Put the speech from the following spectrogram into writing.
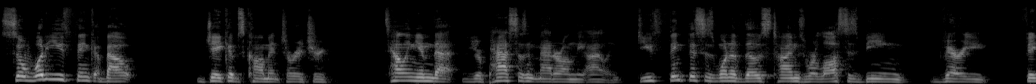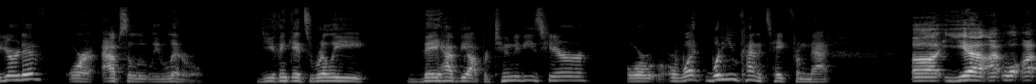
So, what do you think about Jacob's comment to Richard, telling him that your past doesn't matter on the island? Do you think this is one of those times where Lost is being very figurative or absolutely literal? Do you think it's really they have the opportunities here, or or what? What do you kind of take from that? Uh, yeah, I, well, I,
